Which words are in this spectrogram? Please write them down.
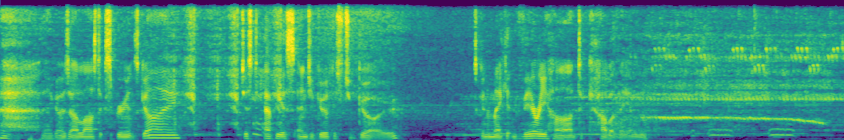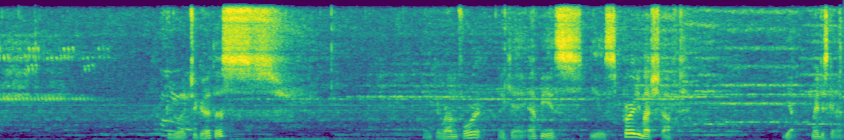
There goes our last experienced guy. Just Appius and Jugurthus to go. It's going to make it very hard to cover them. Good work, Jugurthus. Make a run for it. Okay, Appius is pretty much stuffed. Yep, we're just going to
